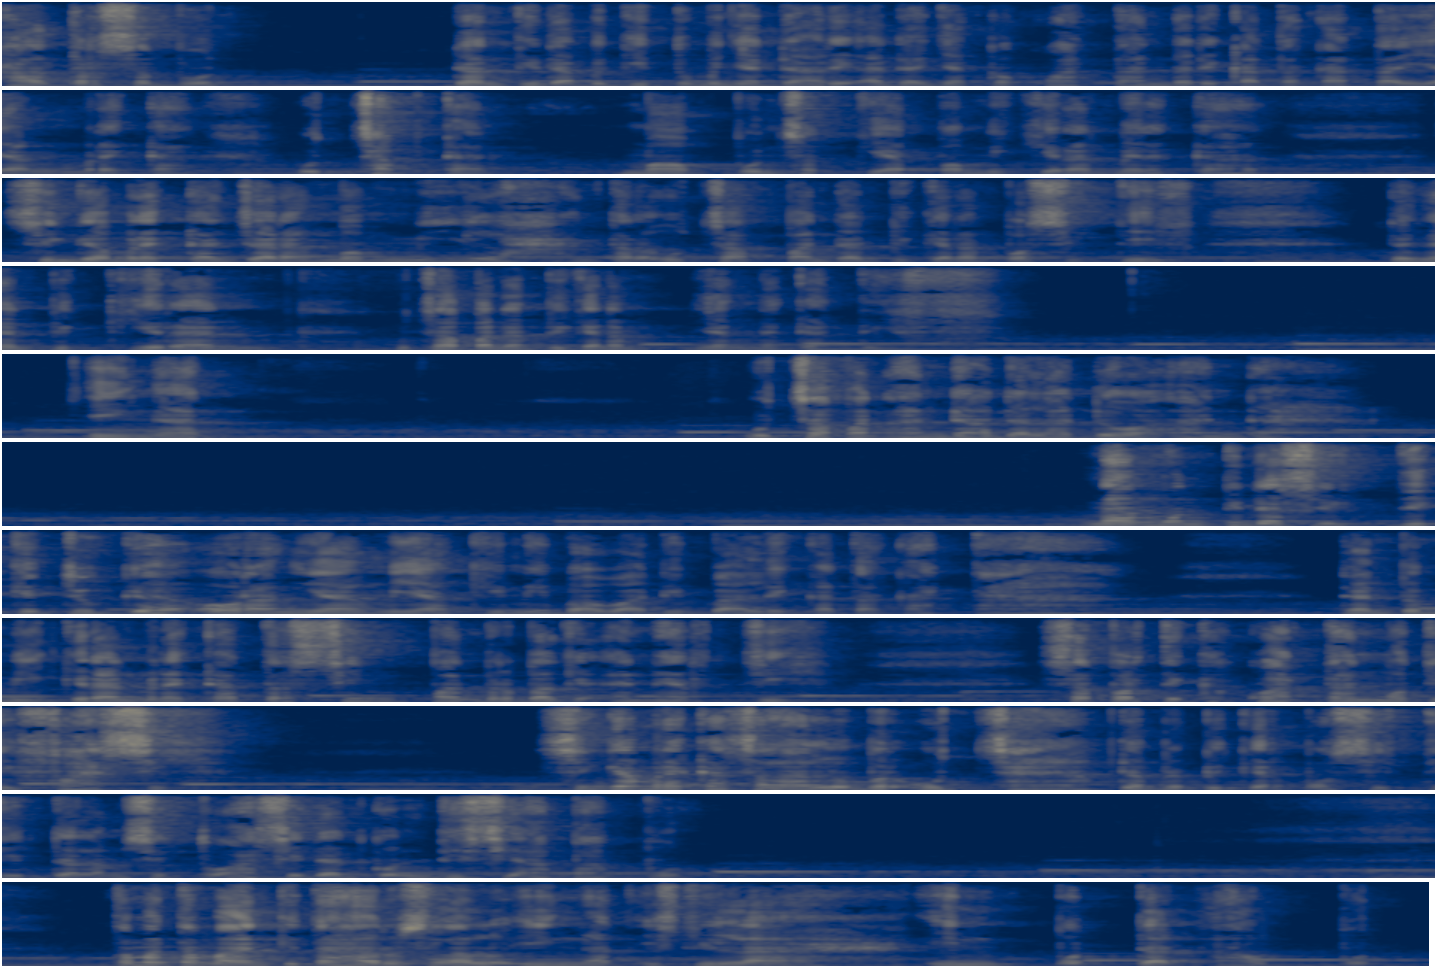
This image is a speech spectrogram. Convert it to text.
hal tersebut dan tidak begitu menyadari adanya kekuatan dari kata-kata yang mereka ucapkan maupun setiap pemikiran mereka sehingga mereka jarang memilah antara ucapan dan pikiran positif dengan pikiran ucapan dan pikiran yang negatif. Ingat, ucapan Anda adalah doa Anda. Namun tidak sedikit juga orang yang meyakini bahwa di balik kata-kata dan pemikiran mereka tersimpan berbagai energi seperti kekuatan motivasi sehingga mereka selalu berucap dan berpikir positif dalam situasi dan kondisi apa pun. Teman-teman, kita harus selalu ingat istilah input dan output.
